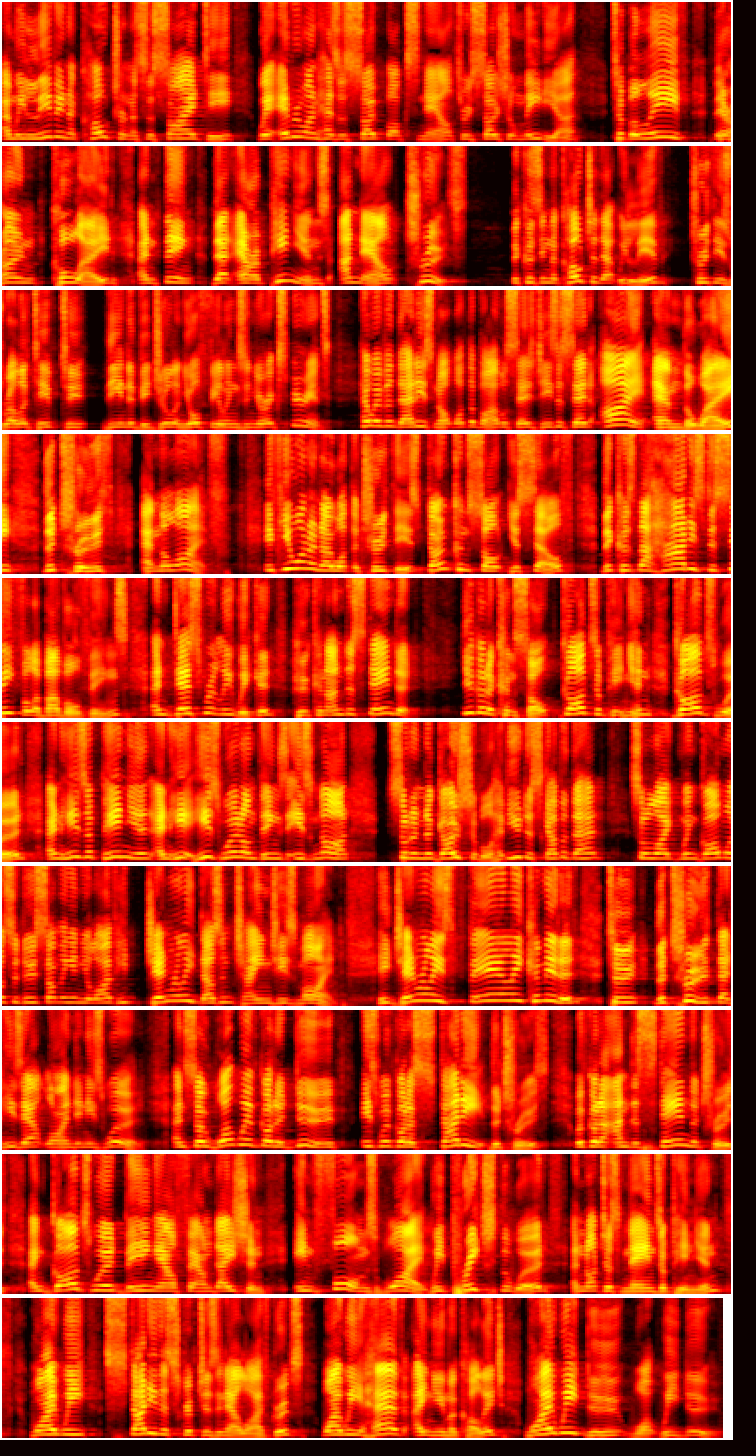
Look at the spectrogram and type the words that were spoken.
And we live in a culture and a society where everyone has a soapbox now through social media to believe their own Kool Aid and think that our opinions are now truth. Because in the culture that we live, truth is relative to the individual and your feelings and your experience. However, that is not what the Bible says. Jesus said, I am the way, the truth, and the life. If you want to know what the truth is, don't consult yourself because the heart is deceitful above all things and desperately wicked. Who can understand it? You've got to consult God's opinion, God's word, and his opinion and his word on things is not sort of negotiable. Have you discovered that? So, like when God wants to do something in your life, He generally doesn't change His mind. He generally is fairly committed to the truth that He's outlined in His Word. And so, what we've got to do is we've got to study the truth, we've got to understand the truth, and God's Word being our foundation informs why we preach the Word and not just man's opinion why we study the scriptures in our life groups, why we have a Numa College, why we do what we do.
